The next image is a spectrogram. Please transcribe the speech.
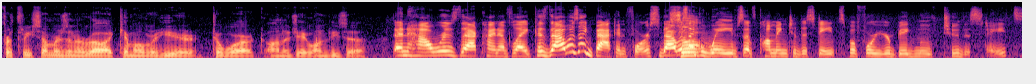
for three summers in a row, I came over here to work on a J1 visa. And how was that kind of like cuz that was like back and forth. So that was like waves of coming to the states before your big move to the states.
